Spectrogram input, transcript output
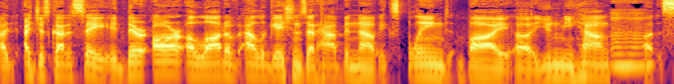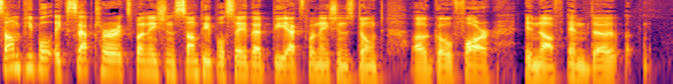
I, I just got to say, there are a lot of allegations that have been now explained by uh, Yoon Mi Hyang. Mm-hmm. Uh, some people accept her explanations. Some people say that the explanations don't uh, go far enough. And uh,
